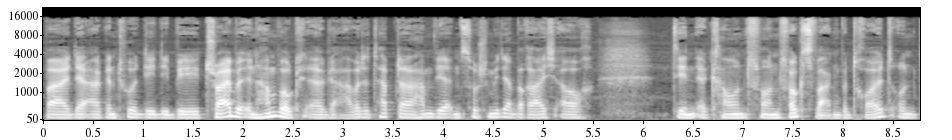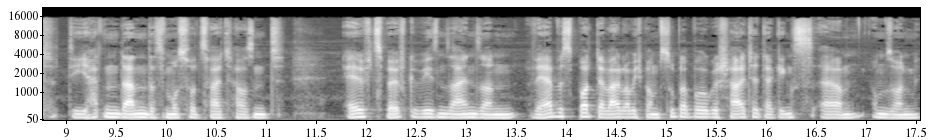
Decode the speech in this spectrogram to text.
bei der Agentur DDB Tribal in Hamburg äh, gearbeitet habe, da haben wir im Social-Media-Bereich auch den Account von Volkswagen betreut und die hatten dann, das muss so 2011, 12 gewesen sein, so ein Werbespot, der war, glaube ich, beim Super Bowl geschaltet. Da ging es ähm, um so ein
